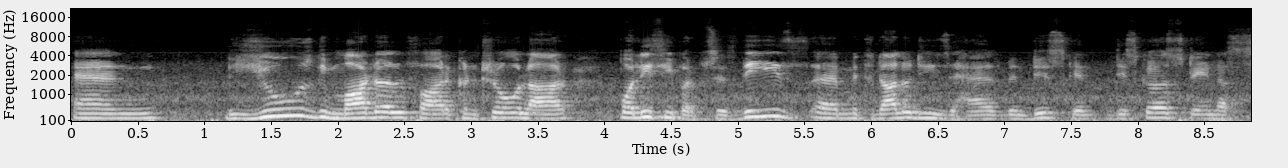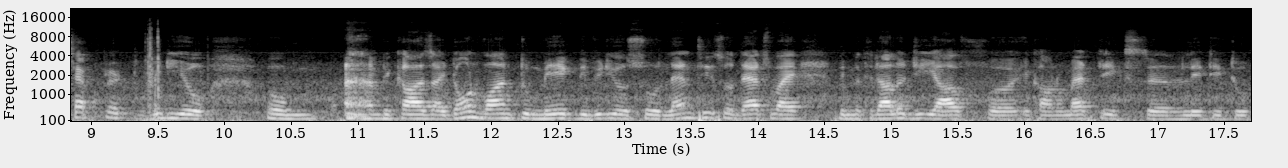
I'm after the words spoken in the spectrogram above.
and the use the model for control or policy purposes. These uh, methodologies has been dis discussed in a separate video um, because I don't want to make the video so lengthy so that's why the methodology of uh, econometrics uh, related to,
